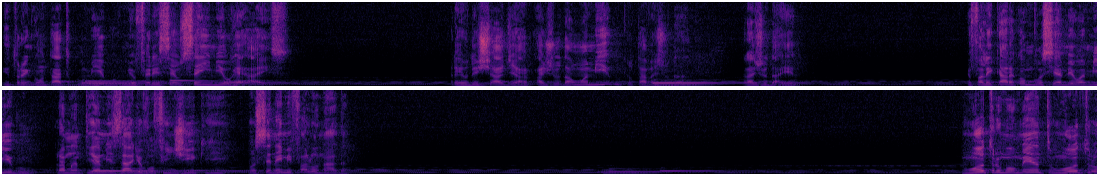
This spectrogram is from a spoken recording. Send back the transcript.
entrou em contato comigo e me ofereceu 100 mil reais para eu deixar de ajudar um amigo que eu estava ajudando, para ajudar ele. Eu falei, cara, como você é meu amigo, para manter a amizade, eu vou fingir que você nem me falou nada. Um outro momento, um outro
